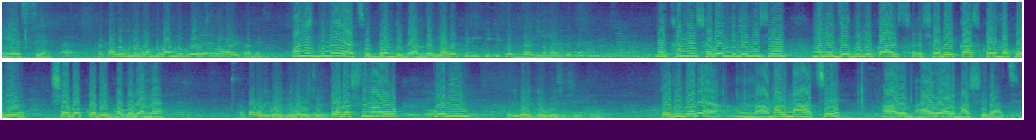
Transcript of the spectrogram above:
নিয়ে এসছে। কতগুলো বন্ধু বান্ধব রয়েছে তোমার এখানে? অনেকগুলোই আছে বন্ধু বান্ধবী কি কি করতে হয় সবাই এখানে সবাই মিলেমিশে মানে যেগুলো কাজ সবাই কাজকর্ম করে সেবা করে ভগবানের পড়াশোনা কি করছ? পড়াশোনাও করি। পরিবারে আমার মা আছে আর ভাই আর মাসিরা আছে।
